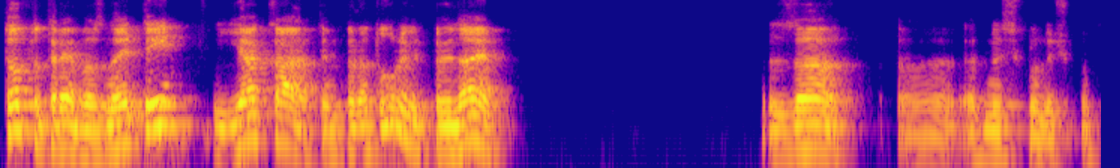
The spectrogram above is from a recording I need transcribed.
Тобто треба знайти, яка температура відповідає за е, одну секундочку.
